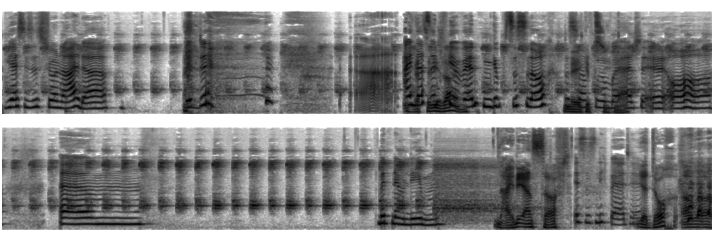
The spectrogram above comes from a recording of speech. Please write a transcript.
Wie heißt dieses Journal da? Bitte. Ein das in vier. Wänden gibt es noch. Das Nee, war früher nicht bei. RTL. Oh. Ähm, Mitten im Leben. Nein, ernsthaft. Ist es nicht bei RTL? Ja doch, aber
